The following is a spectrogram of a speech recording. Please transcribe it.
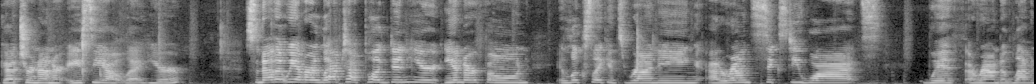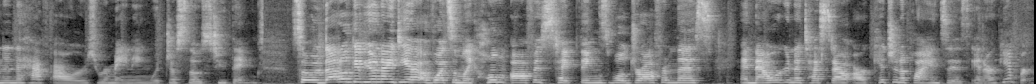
Gotta turn on our AC outlet here. So now that we have our laptop plugged in here and our phone, it looks like it's running at around 60 watts with around 11 and a half hours remaining with just those two things. So that'll give you an idea of what some like home office type things will draw from this. And now we're gonna test out our kitchen appliances in our camper.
